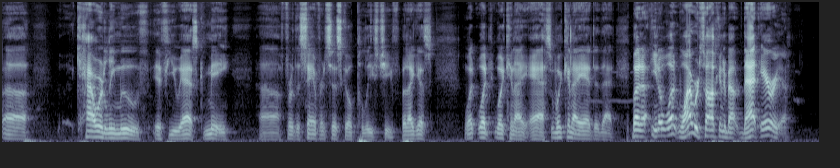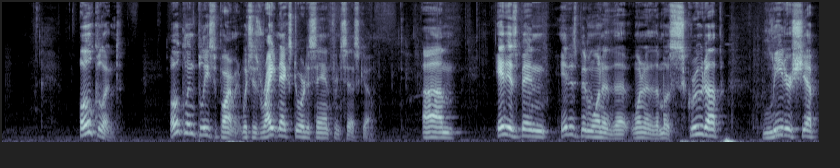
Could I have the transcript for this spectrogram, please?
uh, cowardly move, if you ask me, uh, for the San Francisco police chief. But I guess what what what can I ask? What can I add to that? But uh, you know what? While we're talking about that area, Oakland, Oakland Police Department, which is right next door to San Francisco. Um, it has been it has been one of the one of the most screwed up leadership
